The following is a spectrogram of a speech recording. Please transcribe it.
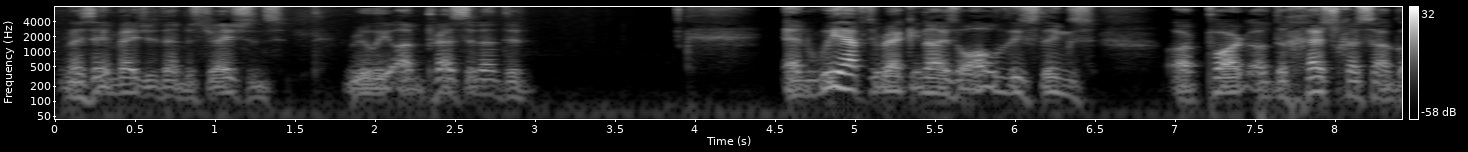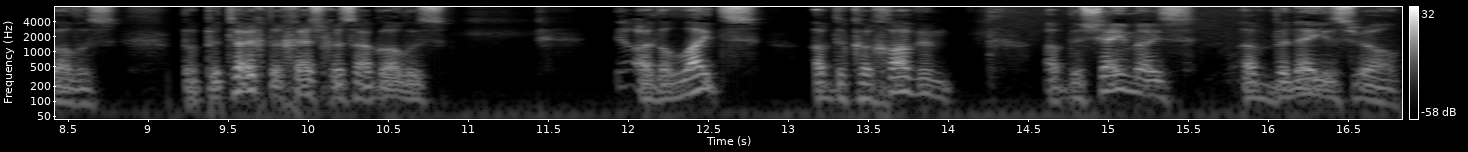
When I say major demonstrations, really unprecedented. And we have to recognize all of these things are part of the Cheshches HaGolus. But B'toich the Cheshches HaGolus are the lights of the Kochavim, of the Shemais of Bnei Yisrael.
